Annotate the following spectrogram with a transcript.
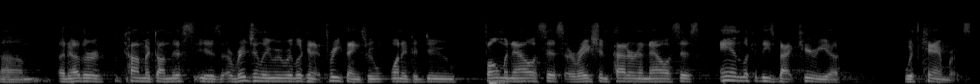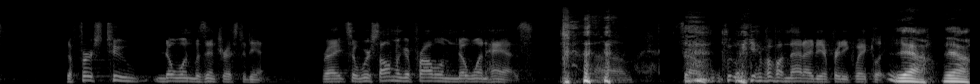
Um, another comment on this is originally we were looking at three things. We wanted to do foam analysis, aeration pattern analysis, and look at these bacteria with cameras. The first two, no one was interested in, right? So we're solving a problem no one has. um, so we gave up on that idea pretty quickly. Yeah, yeah,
